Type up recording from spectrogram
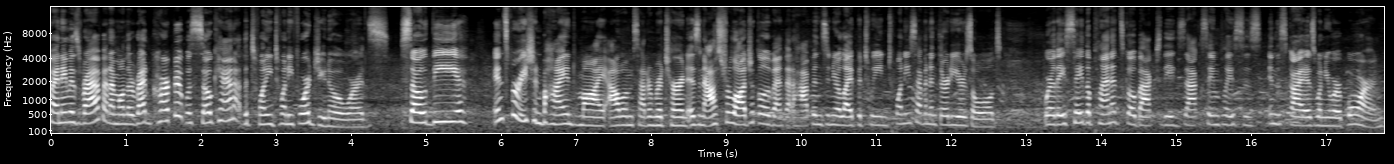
my name is Rêve, and I'm on the red carpet with SOCAN at the 2024 Juno Awards. So, the inspiration behind my album Saturn Return is an astrological event that happens in your life between 27 and 30 years old, where they say the planets go back to the exact same places in the sky as when you were born.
